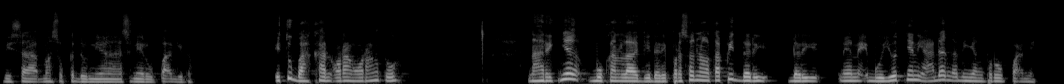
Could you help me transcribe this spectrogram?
bisa masuk ke dunia seni rupa gitu? Itu bahkan orang-orang tuh nariknya bukan lagi dari personal tapi dari dari nenek buyutnya nih ada nggak nih yang perupa nih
